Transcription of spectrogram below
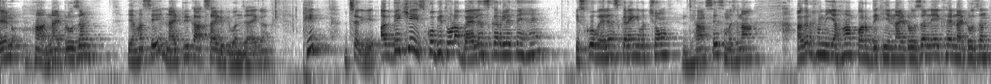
एन हाँ नाइट्रोजन यहाँ से नाइट्रिक ऑक्साइड भी बन जाएगा। चलिए, अब देखिए, इसको भी थोड़ा बैलेंस कर लेते हैं। इसको बैलेंस करेंगे बच्चों, ध्यान से समझना। अगर हम यहाँ पर देखिए नाइट्रोजन एक है नाइट्रोजन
